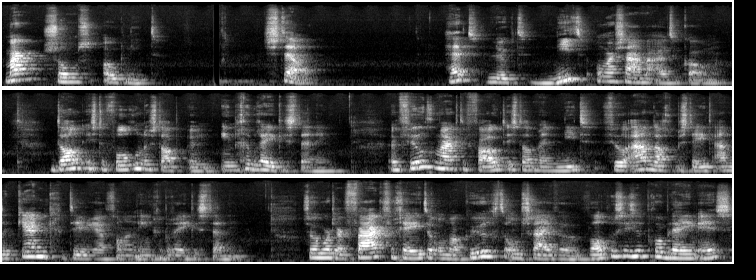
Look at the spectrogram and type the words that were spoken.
maar soms ook niet. Stel, het lukt niet om er samen uit te komen. Dan is de volgende stap een ingebrekenstelling. Een veelgemaakte fout is dat men niet veel aandacht besteedt aan de kerncriteria van een ingebrekenstelling. Zo wordt er vaak vergeten om nauwkeurig te omschrijven wat precies het probleem is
